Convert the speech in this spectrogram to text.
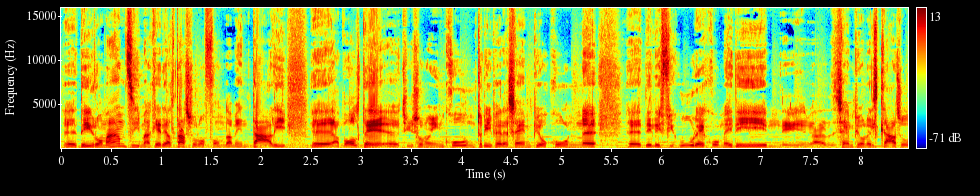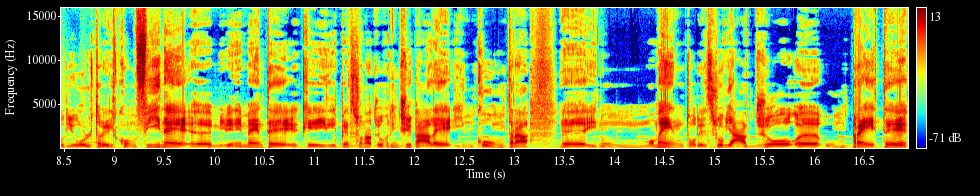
eh, dei romanzi, ma che in realtà sono fondamentali. Eh, a volte eh, ci sono incontri, per esempio, con eh, delle figure come dei, eh, ad esempio nel caso di Oltre il confine, eh, mi viene in mente che il personaggio principale incontra in un momento del suo viaggio un prete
